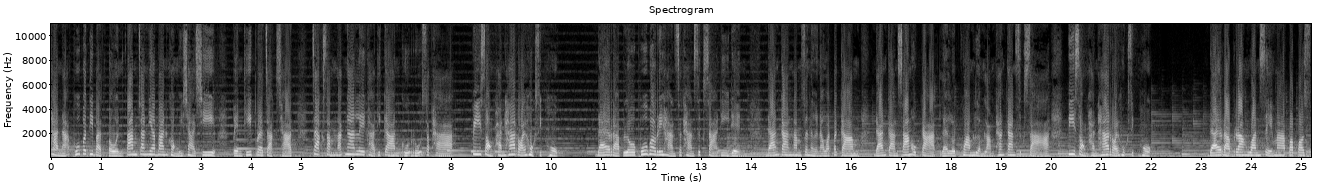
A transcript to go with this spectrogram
ฐานะผู้ปฏิบัติตนตามจรรยาบรรณของวิชาชีพ เป็นที่ประจักษ์ชัด จากสำนักงานเลขาธิการคุรุสภา ปี 2566 ได้รับโลผู้บริหารสถานศึกษาดีเด่น ด้านการนำเสนอนวัตกรรม ด้านการสร้างโอกาสและลดความเหลื่อมล้ำทางการศึกษา ปี 2566ได้รับรางวัลเสมาปปส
